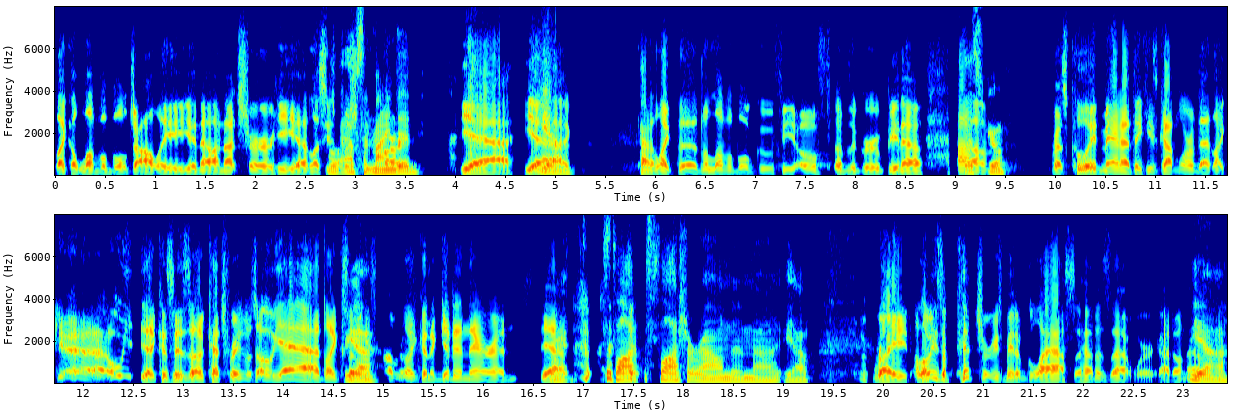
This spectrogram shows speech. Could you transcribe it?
like a lovable, jolly. You know, I'm not sure he uh, unless he's little pushing too hard. absent-minded. Yeah, yeah, Yeah. kind of like the the lovable, goofy oaf of the group. You know, That's Um, true. Whereas Kool Aid Man, I think he's got more of that, like, yeah, oh yeah, because his uh, catchphrase was, oh yeah, like so Yeah. he's probably like gonna get in there and yeah, Right. Slot slosh around and uh yeah. right. Although he's a pitcher, he's made of glass, so how does that work? I don't know. Yeah.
